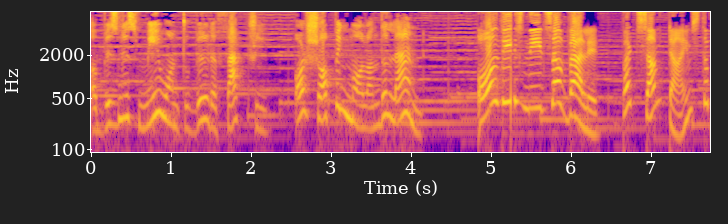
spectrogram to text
A business may want to build a factory or shopping mall on the land. All these needs are valid, but sometimes the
